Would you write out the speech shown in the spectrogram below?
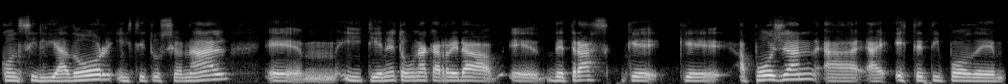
conciliador institucional, Em, y tiene toda una carrera detrás que, que apoyan a, este tipo de,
